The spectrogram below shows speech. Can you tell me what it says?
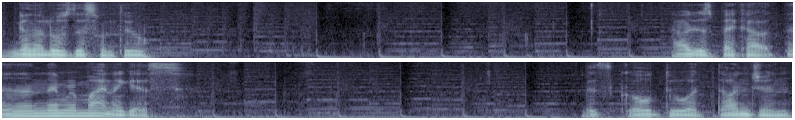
I'm gonna lose this one too. I'll just back out. Uh, never mind, I guess. Let's go do a dungeon.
